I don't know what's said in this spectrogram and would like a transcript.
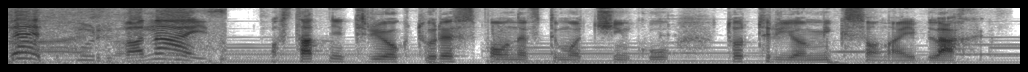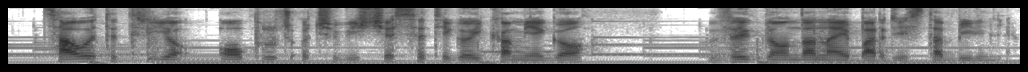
Dead, kurwa, nice! Ostatnie trio, które wspomnę w tym odcinku, to trio Miksona i Blachy. Całe te trio, oprócz oczywiście Setiego i Kamiego, wygląda najbardziej stabilnie.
